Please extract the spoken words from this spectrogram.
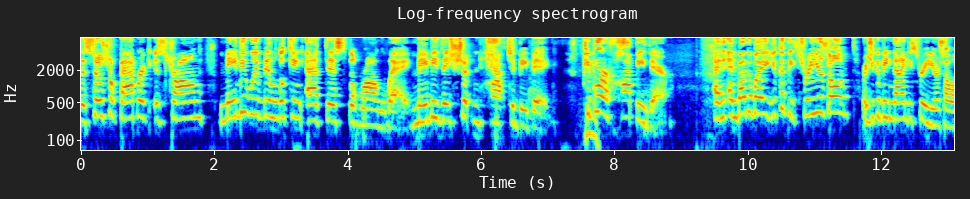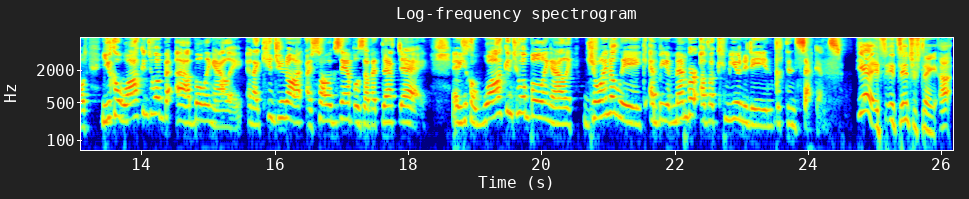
the social fabric is strong. Maybe we've been looking at this the wrong way. Maybe they shouldn't have to be big. People hmm. are happy there. And and by the way, you could be three years old or you could be 93 years old. You could walk into a, a bowling alley, and I kid you not, I saw examples of it that day. And you could walk into a bowling alley, join a league, and be a member of a community within seconds. Yeah, it's it's interesting. I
